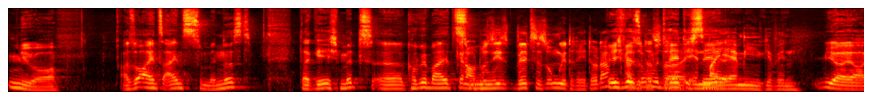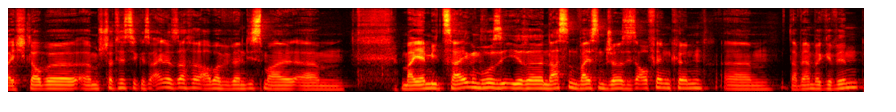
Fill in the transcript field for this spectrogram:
Ja, also 1-1 zumindest. Da gehe ich mit. Äh, kommen wir mal genau, zu. Genau, du siehst, willst es umgedreht, oder? Ich will also, es umgedreht. Ich in sehe, Miami gewinnen. Ja, ja, ich glaube, ähm, Statistik ist eine Sache, aber wir werden diesmal ähm, Miami zeigen, wo sie ihre nassen weißen Jerseys aufhängen können. Ähm, da werden wir gewinnen.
